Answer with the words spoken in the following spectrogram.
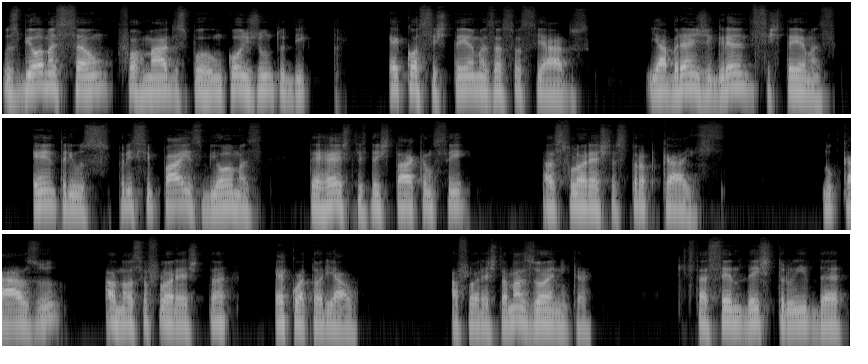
Os biomas são formados por um conjunto de ecossistemas associados e abrange grandes sistemas. Entre os principais biomas terrestres destacam-se as florestas tropicais. No caso, a nossa floresta equatorial, a floresta amazônica, que está sendo destruída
